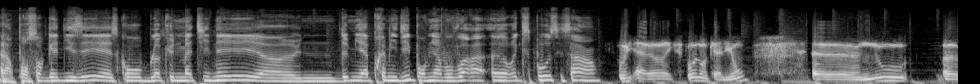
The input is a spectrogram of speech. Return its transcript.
Alors pour s'organiser, est-ce qu'on bloque une matinée, euh, une demi-après-midi pour venir vous voir à Eurexpo, c'est ça hein? Oui, à Eurexpo, donc à Lyon. Euh, nous, euh,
